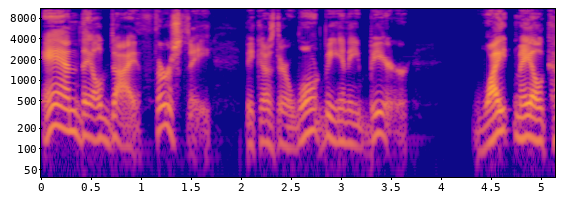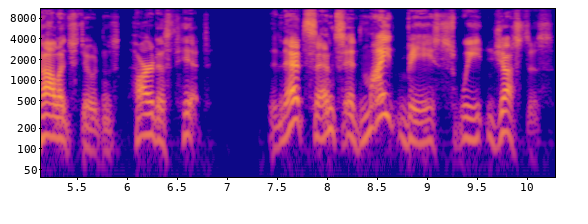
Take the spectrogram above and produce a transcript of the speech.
and they'll die thirsty because there won't be any beer. White male college students, hardest hit. In that sense, it might be sweet justice.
